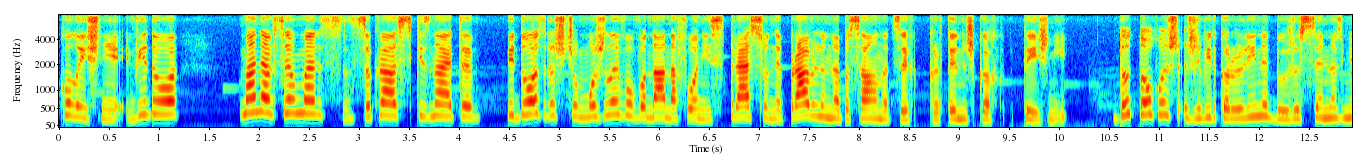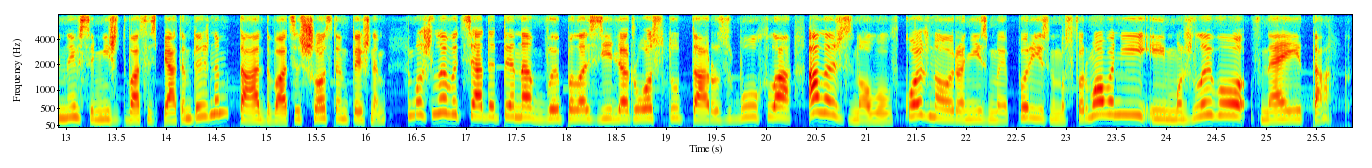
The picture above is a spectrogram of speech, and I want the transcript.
колишнє відео, в мене в цей момент якраз таки, знаєте, підозра, що можливо вона на фоні стресу неправильно написала на цих картиночках тижні. До того ж, живіт Кароліни дуже сильно змінився між 25-м тижнем та 26-м тижнем. Можливо, ця дитина випила зілля росту та розбухла, але ж знову в кожного організми по-різному сформовані, і, можливо, в неї так.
